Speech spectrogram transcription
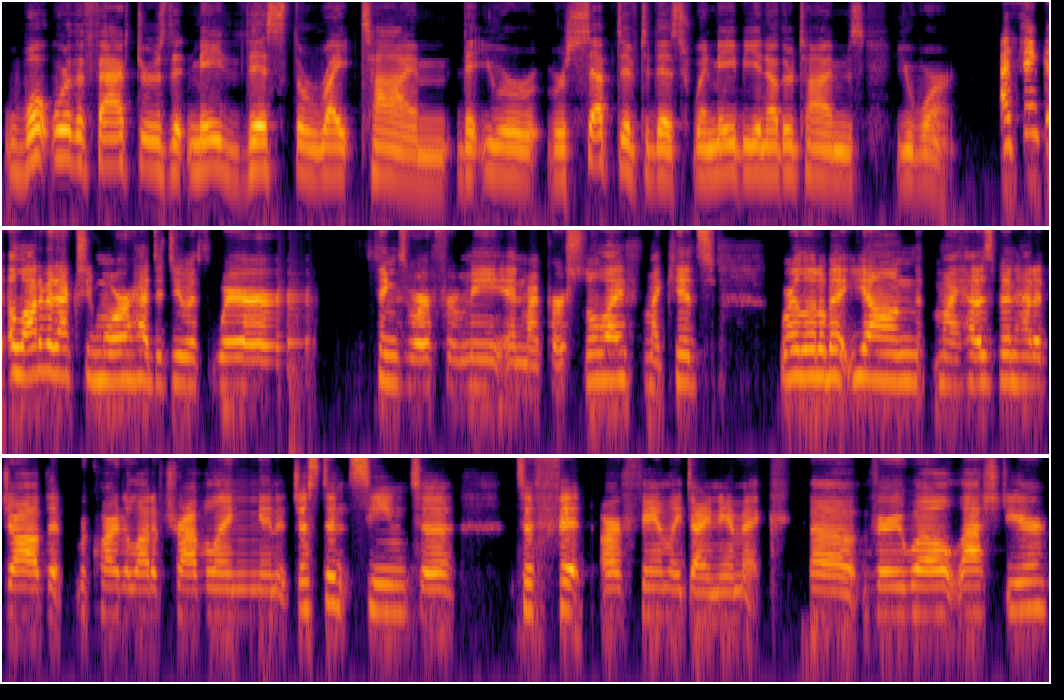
What were the factors that made this the right time that you were receptive to this when maybe in other times you weren't? I think a lot of it actually more had to do with where things were for me in my personal life. My kids we're a little bit young. My husband had a job that required a lot of traveling, and it just didn't seem to to fit our family dynamic uh, very well last year.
